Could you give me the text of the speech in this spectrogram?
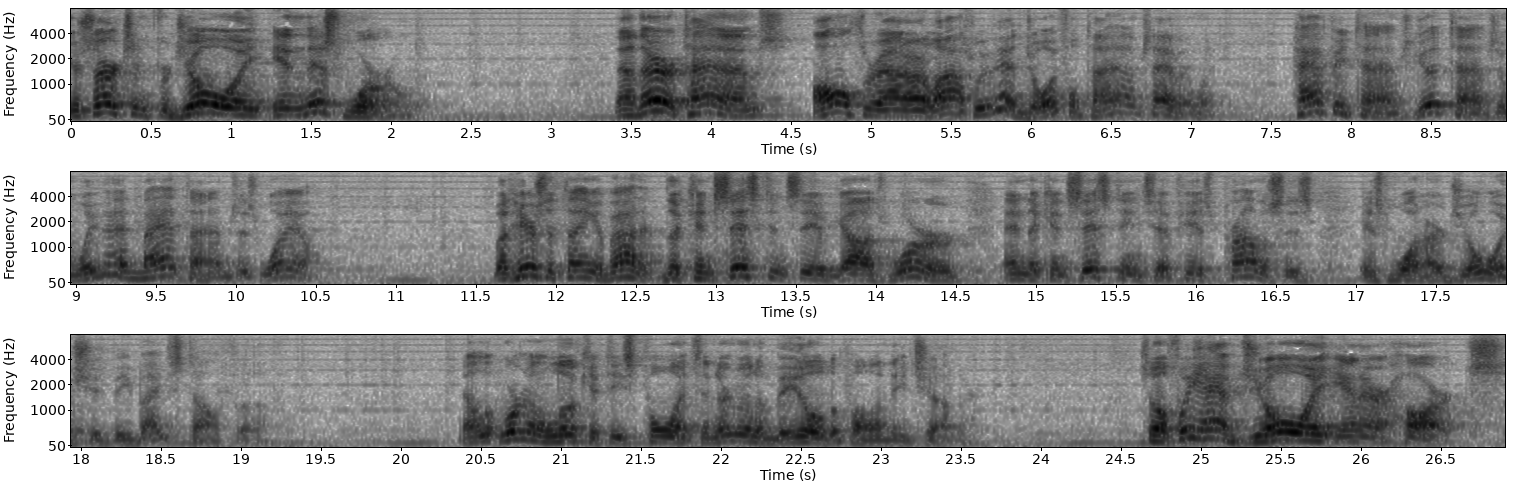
You're searching for joy in this world. Now, there are times all throughout our lives we've had joyful times, haven't we? Happy times, good times, and we've had bad times as well. But here's the thing about it the consistency of God's Word and the consistency of His promises is what our joy should be based off of. Now, we're going to look at these points and they're going to build upon each other. So, if we have joy in our hearts,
